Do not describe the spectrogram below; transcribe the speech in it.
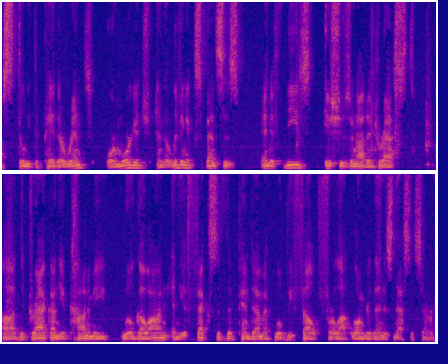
still need to pay their rent or mortgage and their living expenses. And if these issues are not addressed, uh, the drag on the economy will go on and the effects of the pandemic will be felt for a lot longer than is necessary.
